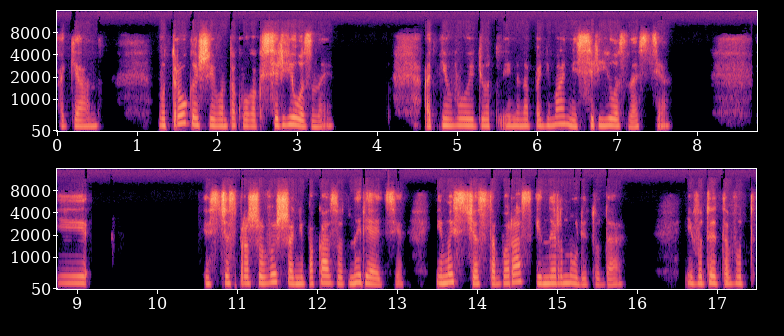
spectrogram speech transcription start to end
океан. Вот трогаешь его, он такой как серьезный. От него идет именно понимание серьезности. И я сейчас спрошу выше, они показывают, ныряйте. И мы сейчас с тобой раз и нырнули туда. И вот это вот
